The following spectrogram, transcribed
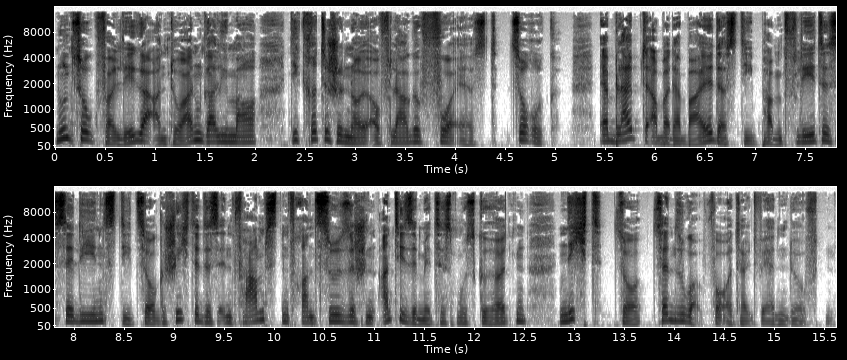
Nun zog Verleger Antoine Gallimard die kritische Neuauflage vorerst zurück. Er bleibt aber dabei, dass die Pamphlete Célines, die zur Geschichte des infamsten französischen Antisemitismus gehörten, nicht zur Zensur verurteilt werden dürften.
